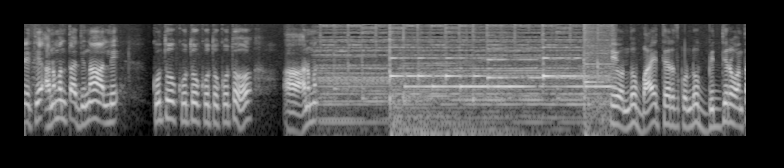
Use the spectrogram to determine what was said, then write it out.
ರೀತಿ ಹನುಮಂತ ದಿನ ಅಲ್ಲಿ ಕೂತು ಕೂತು ಕೂತು ಕೂತು ಹನುಮಂತ ಈ ಒಂದು ಬಾಯಿ ತೆರೆದುಕೊಂಡು ಬಿದ್ದಿರುವಂಥ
